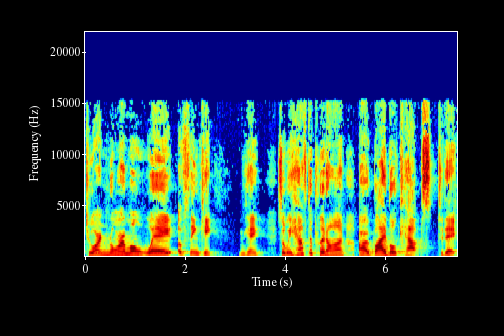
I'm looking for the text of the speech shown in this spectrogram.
to our normal way of thinking. Okay? So, we have to put on our Bible caps today.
